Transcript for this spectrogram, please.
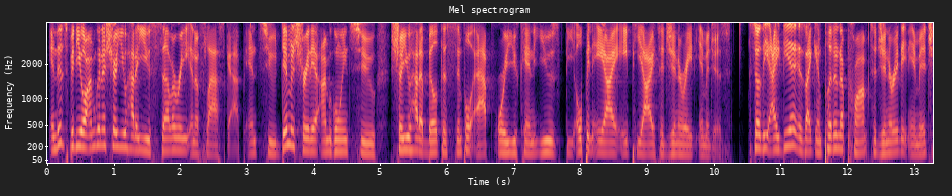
In this video, I'm going to show you how to use Celery in a Flask app. And to demonstrate it, I'm going to show you how to build this simple app where you can use the OpenAI API to generate images. So the idea is I can put in a prompt to generate an image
